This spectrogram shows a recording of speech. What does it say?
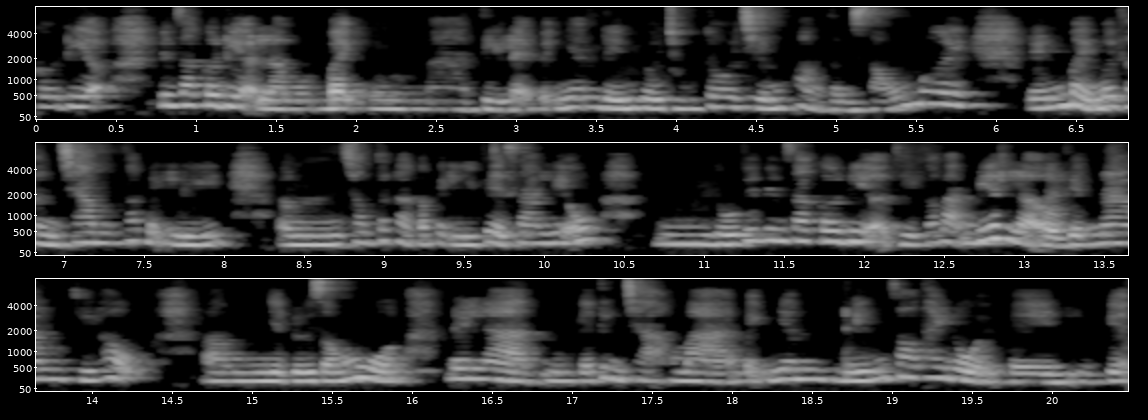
cơ địa. Viêm da cơ địa là một bệnh mà tỷ lệ bệnh nhân đến với chúng tôi chiếm khoảng tầm 60 đến 70% các bệnh lý um, trong tất cả các bệnh lý về da liễu. Um, đối với viêm da cơ địa thì các bạn biết là ở Việt Nam khí hậu um, nhiệt đới gió mùa nên là cái tình trạng mà bệnh nhân đến do thay đổi về điều kiện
